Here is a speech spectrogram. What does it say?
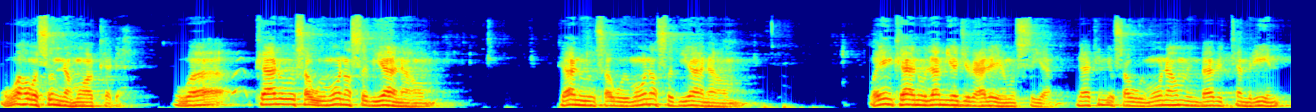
وهو سنة مؤكدة. وكانوا يصومون صبيانهم. كانوا يصومون صبيانهم. وإن كانوا لم يجب عليهم الصيام لكن يصومونهم من باب التمرين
